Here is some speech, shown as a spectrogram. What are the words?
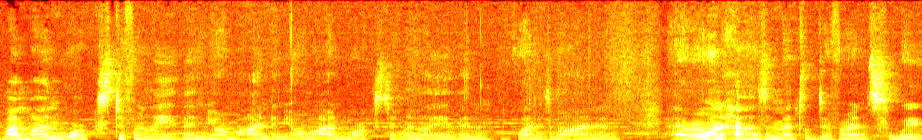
My mind works differently than your mind, and your mind works differently than Gwen's mind. And everyone has a mental difference. We,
